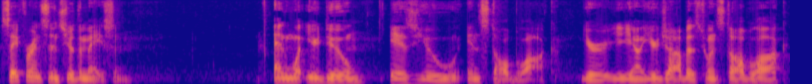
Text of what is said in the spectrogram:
Say for instance you're the mason. And what you do is you install block your you know your job is to install block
